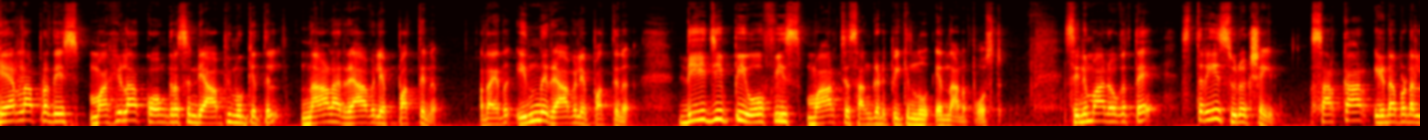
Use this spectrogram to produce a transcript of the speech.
കേരള പ്രദേശ് മഹിളാ കോൺഗ്രസിന്റെ ആഭിമുഖ്യത്തിൽ നാളെ രാവിലെ പത്തിന് അതായത് ഇന്ന് രാവിലെ പത്തിന് D G P office march സംഘടിപ്പിക്കുന്നു എന്നാണ് പോസ്റ്റ്. സിനിമാ ലോകത്തെ സ്ത്രീ സുരക്ഷയിൽ സർക്കാർ ഇടപെടൽ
